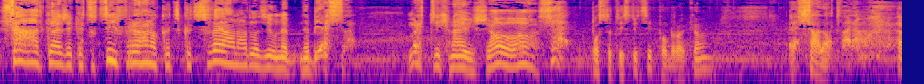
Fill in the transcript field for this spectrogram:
Sad kaže kad su cifre ono, kad, kad sve ono odlazi u nebjesa mrtvih najviše, ovo, ovo, sve. Po statistici, po brojkama. E, sada otvaramo.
